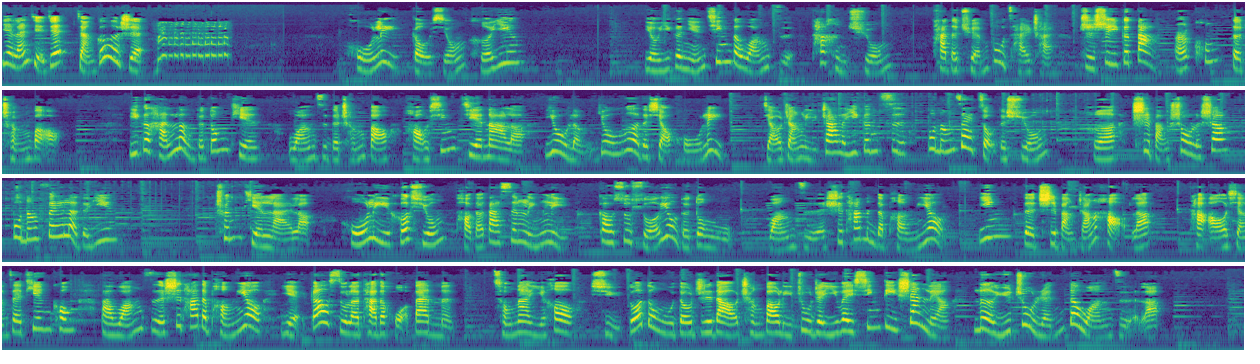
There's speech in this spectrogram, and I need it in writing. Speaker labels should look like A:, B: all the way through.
A: 叶兰姐姐讲故事：狐狸、狗熊和鹰。有一个年轻的王子，他很穷，他的全部财产只是一个大而空的城堡。一个寒冷的冬天，王子的城堡好心接纳了又冷又饿的小狐狸，脚掌里扎了一根刺，不能再走的熊。和翅膀受了伤不能飞了的鹰。春天来了，狐狸和熊跑到大森林里，告诉所有的动物，王子是他们的朋友。鹰的翅膀长好了，它翱翔在天空，把王子是他的朋友也告诉了他的伙伴们。从那以后，许多动物都知道城堡里住着一位心地善良。乐于助人的王子了。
